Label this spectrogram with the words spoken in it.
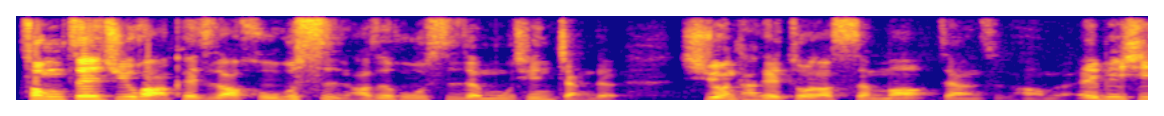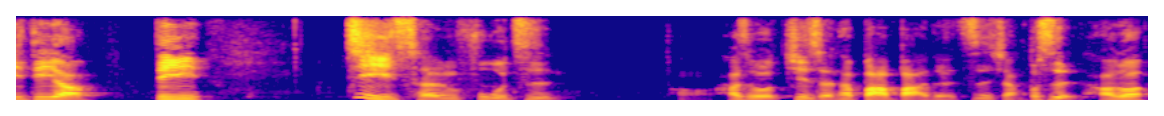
从这句话可以知道胡适，好，是胡适的母亲讲的，希望他可以做到什么？这样子，好，我们 A B C D 啊。第一，继承复制，好，他说继承他爸爸的志向，不是，他说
